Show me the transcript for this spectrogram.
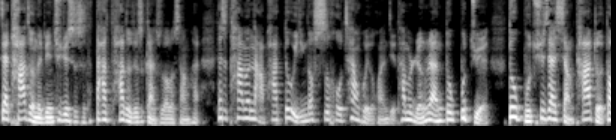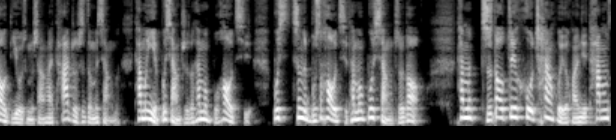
在他者那边确确实实，他他者就是感受到了伤害，但是他们哪怕都已经到事后忏悔的环节，他们仍然都不觉，都不去在想他者到底有什么伤害，他者是怎么想的，他们也不想知道，他们不好奇，不甚至不是好奇，他们不想知道，他们直到最后忏悔的环节，他们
